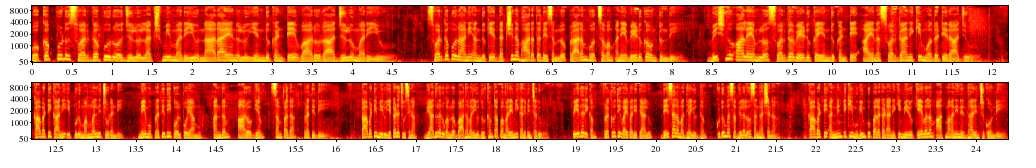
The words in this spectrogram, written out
ఒకప్పుడు స్వర్గపు రోజులు లక్ష్మి మరియు నారాయణులు ఎందుకంటే వారు రాజులు మరియు స్వర్గపురాణి అందుకే దక్షిణ భారతదేశంలో ప్రారంభోత్సవం అనే వేడుక ఉంటుంది. విష్ణు ఆలయంలో స్వర్గ వేడుక ఎందుకంటే ఆయన స్వర్గానికి మొదటి రాజు. కాబట్టి కానీ ఇప్పుడు మమ్మల్ని చూడండి. మేము ప్రతిదీ కోల్పోయాము. అందం ఆరోగ్యం సంపద ప్రతిదీ. కాబట్టి మీరు ఎక్కడ చూసినా వ్యాధుల రూపంలో బాధ మరియు దుఃఖం తప్ప మరేమీ కనిపించదు. పేదరికం ప్రకృతి వైపరీత్యాలు దేశాల మధ్య యుద్ధం కుటుంబ సభ్యులలో సంఘర్షణ. కాబట్టి అన్నింటికీ ముగింపు పలకడానికి మీరు కేవలం ఆత్మ అని నిర్ధారించుకోండి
